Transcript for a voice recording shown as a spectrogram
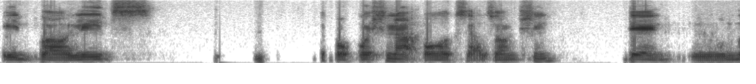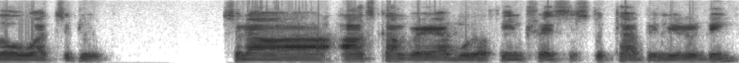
it violates the proportional odds assumption, then we will know what to do. So now our outcome variable of interest is total bilirubin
